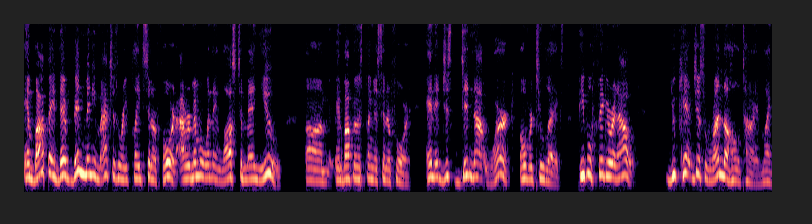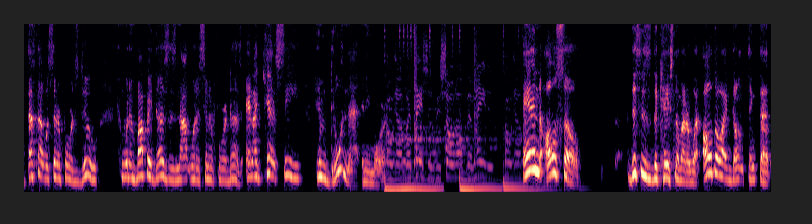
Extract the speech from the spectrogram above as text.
Mbappe, there have been many matches where he played center forward. I remember when they lost to Man U, um, Mbappe was playing a center forward, and it just did not work over two legs. People figure it out. You can't just run the whole time. Like that's not what center forwards do. And what Mbappe does is not what a center forward does. And I can't see him doing that anymore. And also, this is the case no matter what. Although I don't think that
